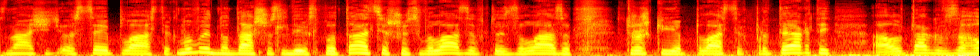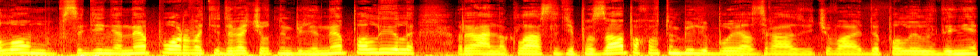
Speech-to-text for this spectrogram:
Значить, ось цей пластик. Ну, видно, да, що сліди експлуатації, щось вилазив, хтось залазив, трошки є пластик притертий, але так взагалом сидіння не порваті, до речі, автомобілі не палили. Реально класний типу, запах автомобілі, бо я зразу відчуваю, де палили, де ні.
